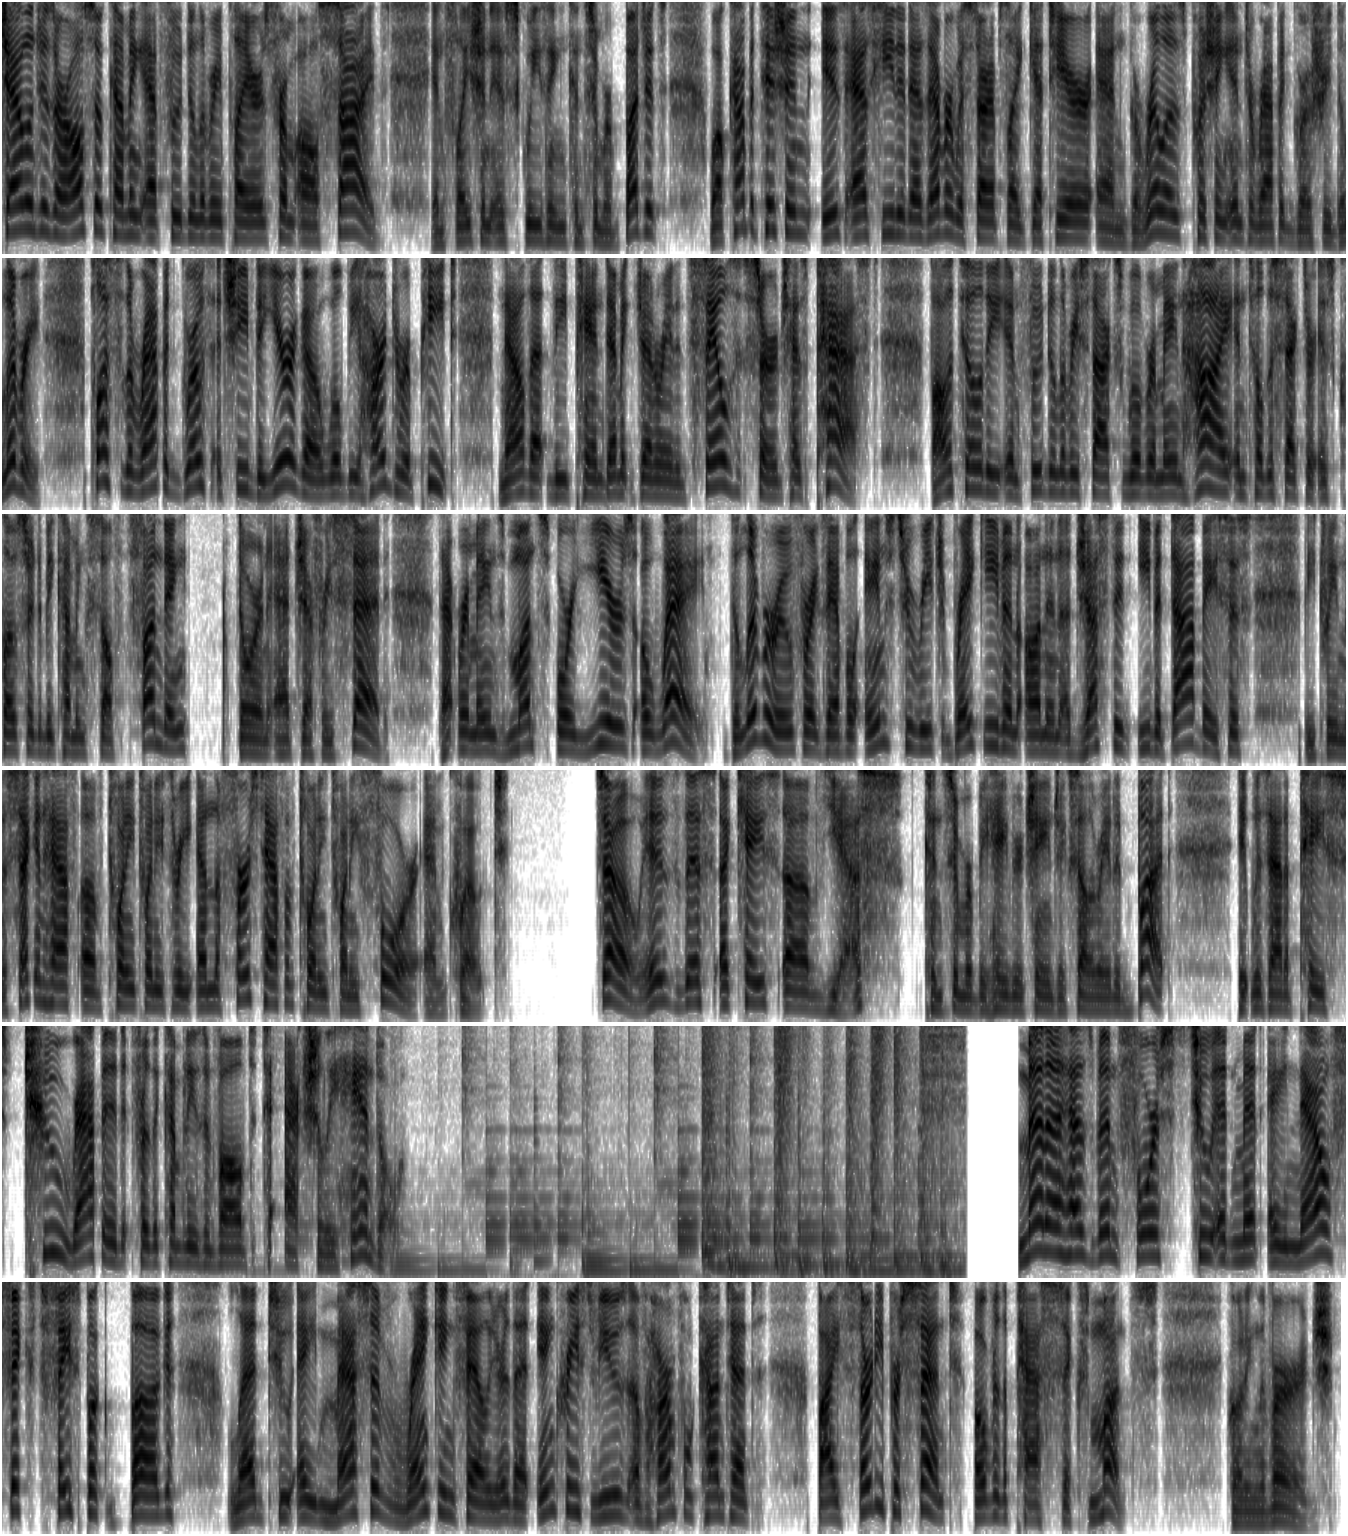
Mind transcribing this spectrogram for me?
Challenges are also coming at food delivery players from all sides. Inflation is squeezing consumer budgets, while competition is as heated as ever with startups like Getir and Gorillas pushing into rapid grocery delivery. Plus, the rapid growth achieved a year ago will be hard to repeat now that the pandemic generated sales surge has passed. Volatility in food delivery stocks will remain high until the sector is closer to becoming self funding Thorne at Jefferies said. That remains months or years away. Deliveroo, for example, aims to reach break even on an adjusted EBITDA basis between the second half of 2023 and the first half of 2024, end quote. So, is this a case of yes, consumer behavior change accelerated, but it was at a pace too rapid for the companies involved to actually handle? Meta has been forced to admit a now fixed Facebook bug led to a massive ranking failure that increased views of harmful content by 30% over the past six months. Quoting The Verge.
